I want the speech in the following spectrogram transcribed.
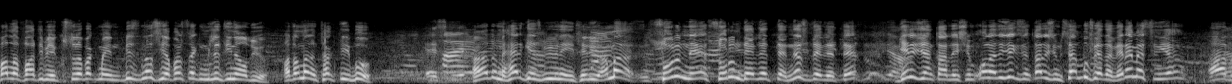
valla Fatih Bey kusura bakmayın biz nasıl yaparsak millet yine alıyor. Adamların taktiği bu. Hayır. Anladın mı? Herkes birbirine iteliyor ama sorun ne? Sorun devlette. Nasıl devlette? Geleceksin kardeşim ona diyeceksin kardeşim sen bu fiyata veremezsin ya. Abi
